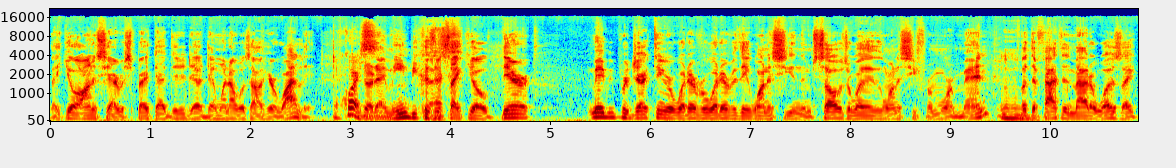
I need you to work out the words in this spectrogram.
like, yo, honestly, I respect that da, da, da, than when I was out here wilding. Of course. You know what I mean? Because it's like, yo, they're maybe projecting or whatever, whatever they want to see in themselves or whether they want to see from more men. Mm-hmm. But the fact of the matter was, like,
